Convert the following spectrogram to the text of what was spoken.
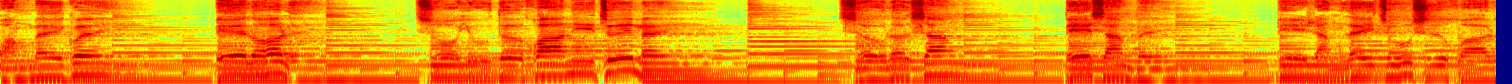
黄玫瑰，别落泪，所有的花你最美。受了伤，别伤悲，别让泪注湿花蕊。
